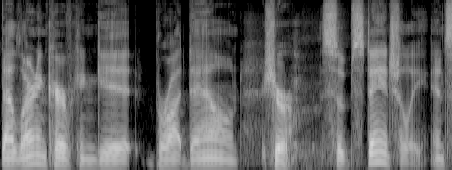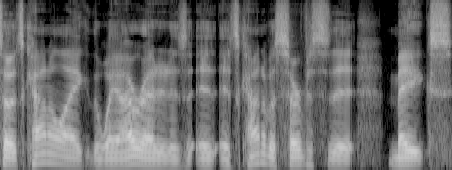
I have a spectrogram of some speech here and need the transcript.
that learning curve can get brought down sure, substantially. And so it's kind of like the way I read it is it, it's kind of a service that makes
